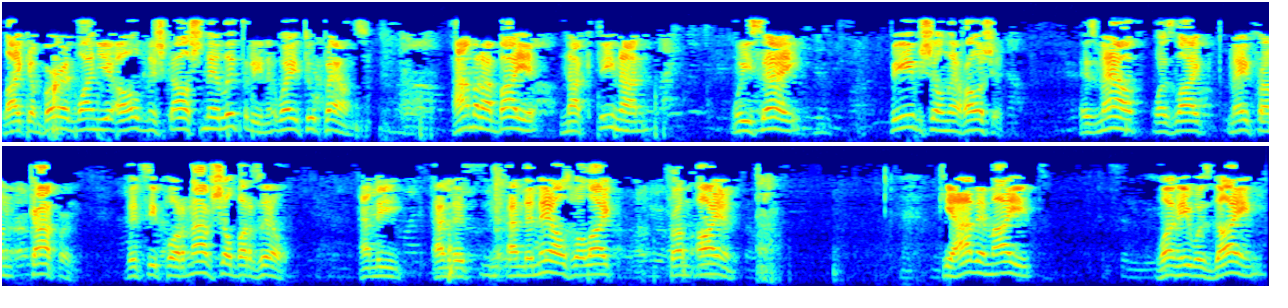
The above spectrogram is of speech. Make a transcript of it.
Like a bird one year old, mishkal shne litrin. It weighed two pounds. Amar Abaye naktinan. We say, piv shel nehoshet. His mouth was like made from copper. Vitzipornav shel barzel, and the and the and the nails were like from iron. Ki mayit, when he was dying,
